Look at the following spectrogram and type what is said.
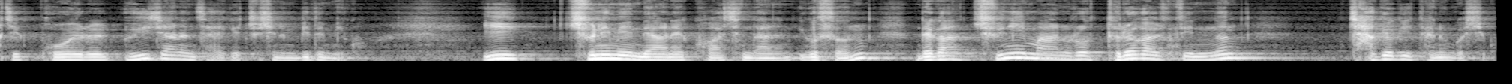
오직 보혈을 의지하는 자에게 주시는 믿음이고, 이 주님이 내 안에 거하신다는 이것은 내가 주님 안으로 들어갈 수 있는 자격이 되는 것이고,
